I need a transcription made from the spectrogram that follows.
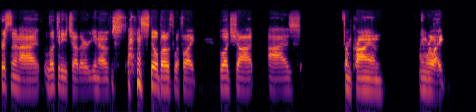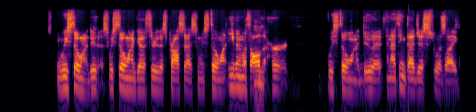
Kristen and I look at each other, you know, still both with like bloodshot eyes from crying. And we're like, we still want to do this. We still want to go through this process and we still want, even with all mm-hmm. the hurt, we still want to do it. And I think that just was like,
